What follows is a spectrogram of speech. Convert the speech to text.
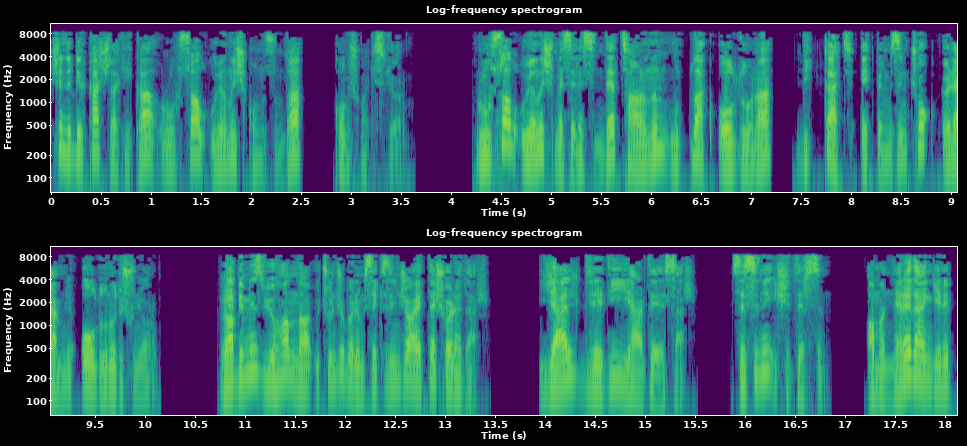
Şimdi birkaç dakika ruhsal uyanış konusunda konuşmak istiyorum. Ruhsal uyanış meselesinde Tanrı'nın mutlak olduğuna dikkat etmemizin çok önemli olduğunu düşünüyorum. Rabbimiz Yuhanna 3. bölüm 8. ayette şöyle der. Yel dilediği yerde eser. Sesini işitirsin. Ama nereden gelip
